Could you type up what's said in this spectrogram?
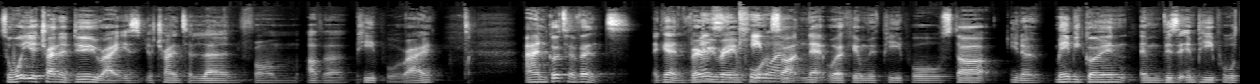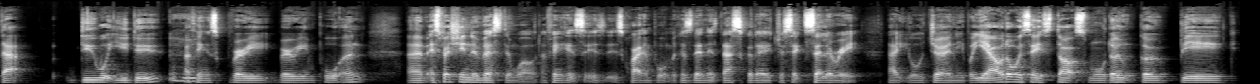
So what you're trying to do, right, is you're trying to learn from other people, right? And go to events. Again, very, very important. Start networking with people, start, you know, maybe going and visiting people that do what you do. Mm-hmm. I think it's very, very important. Um, especially in the investing world. I think it's, it's, it's quite important because then it's, that's going to just accelerate like your journey. But yeah, I would always say start small. Don't go big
